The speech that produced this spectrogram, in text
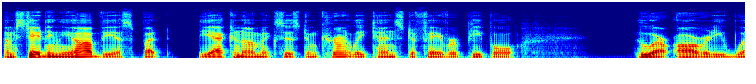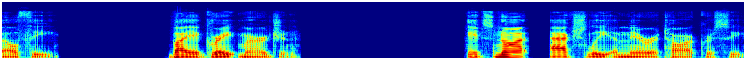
I'm stating the obvious, but the economic system currently tends to favor people who are already wealthy by a great margin. It's not actually a meritocracy.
